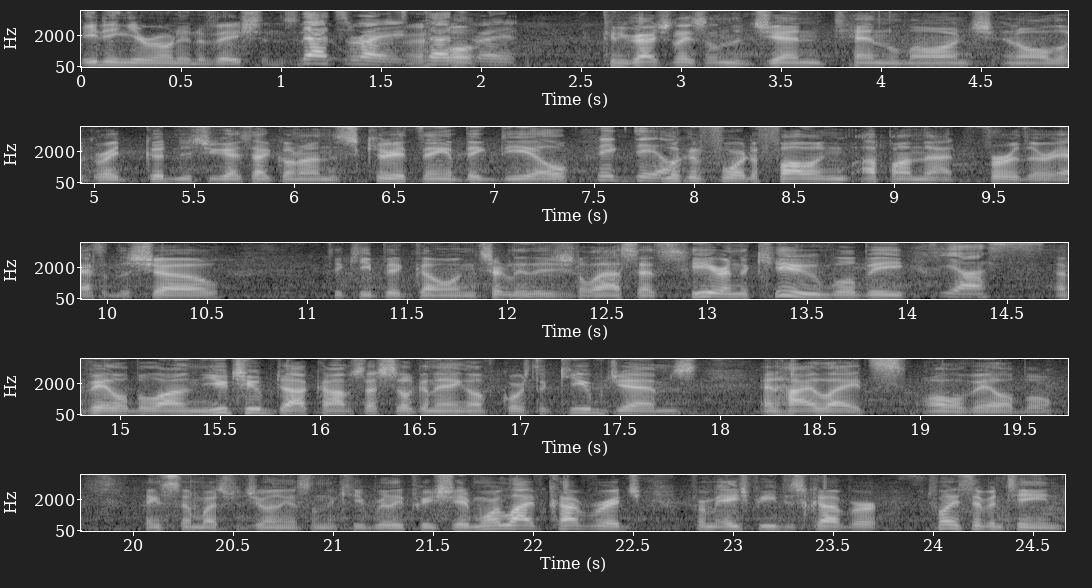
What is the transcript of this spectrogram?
eating your own innovations. That's right, that's well, right. Congratulations on the Gen 10 launch and all the great goodness you guys had going on. The security thing, a big deal. Big deal. Looking forward to following up on that further after the show to keep it going. Certainly the digital assets here in the Cube will be yes. available on youtube.com slash SiliconANGLE. Of course, the Cube gems and highlights all available. Thanks so much for joining us on the Cube. Really appreciate it. More live coverage from HPE Discover 2017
